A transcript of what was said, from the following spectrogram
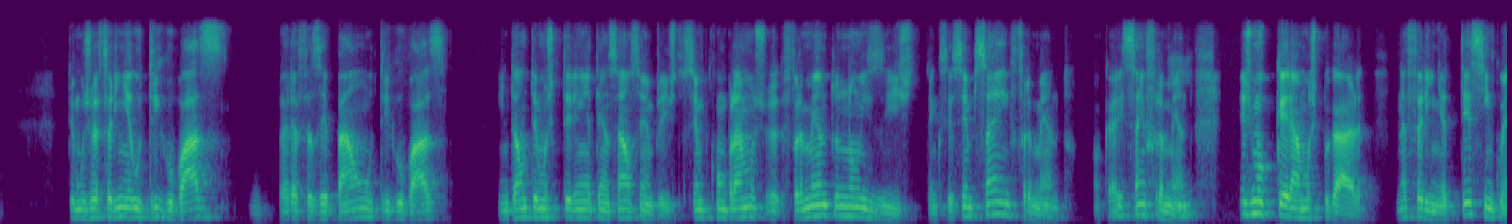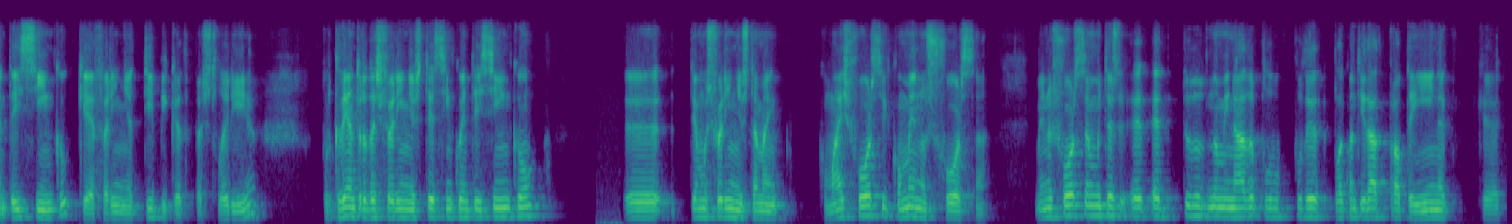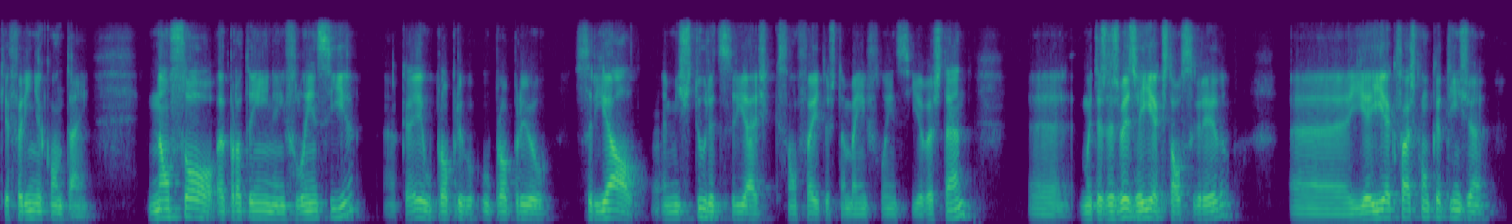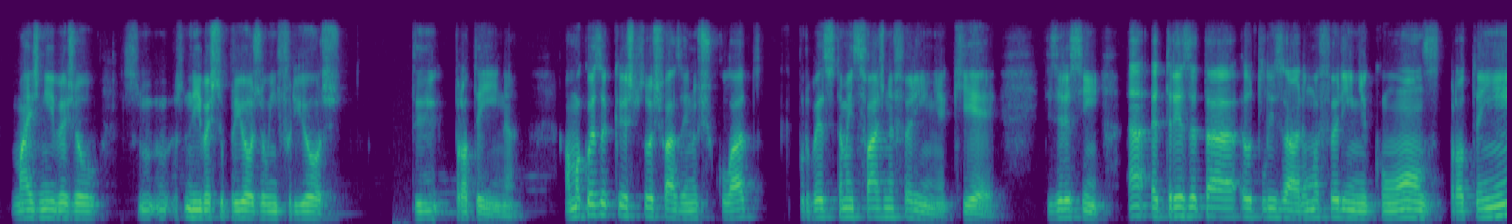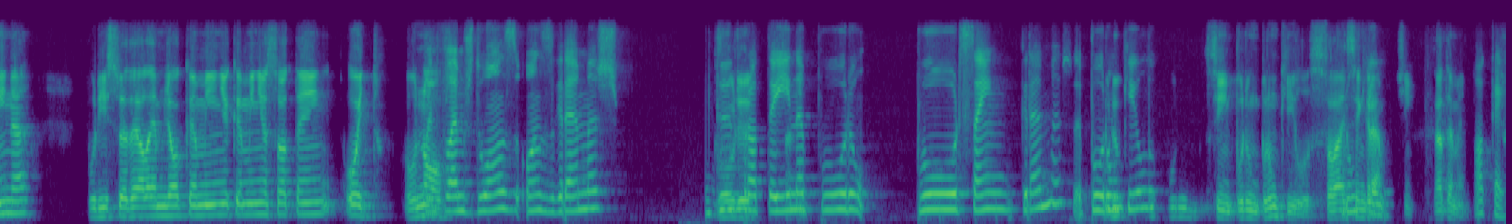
temos a farinha, o trigo base para fazer pão, o trigo base. Então temos que ter em atenção sempre isto. Sempre que compramos, eh, fermento não existe. Tem que ser sempre sem fermento, ok? Sem fermento. Sim. Mesmo que queiramos pegar na farinha T55, que é a farinha típica de pastelaria, porque dentro das farinhas T55 eh, temos farinhas também com mais força e com menos força. Menos força muitas, é, é tudo denominado pelo poder, pela quantidade de proteína que, que, a farinha contém. Não só a proteína influencia, okay? o, próprio, o próprio cereal, a mistura de cereais que são feitas também influencia bastante. Uh, muitas das vezes aí é que está o segredo, uh, e aí é que faz com que atinja mais níveis ou níveis superiores ou inferiores de proteína. Há uma coisa que as pessoas fazem no chocolate que por vezes também se faz na farinha, que é dizer assim: ah, a Teresa está a utilizar uma farinha com 11 de proteína, por isso a dela é melhor que a minha, que a minha só tem 8 ou 9. Quando falamos de 11, 11 gramas de por, proteína por, por 100 gramas? Por, por 1 quilo? Por, sim, por 1 por um quilo. Se falar em 100 um gramas, sim, exatamente. Ok.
